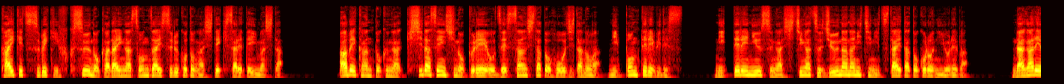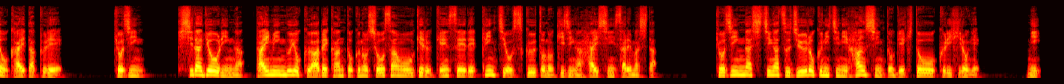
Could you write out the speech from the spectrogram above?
解決すべき複数の課題が存在することが指摘されていました。安倍監督が岸田選手のプレーを絶賛したと報じたのは日本テレビです。日テレニュースが7月17日に伝えたところによれば、流れを変えたプレー、巨人、岸田行林がタイミングよく安倍監督の称賛を受ける牽制でピンチを救うとの記事が配信されました。巨人が7月16日に阪神と激闘を繰り広げ、2、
